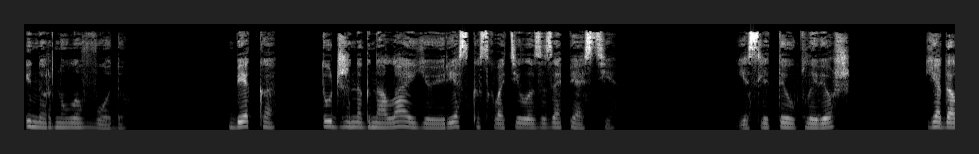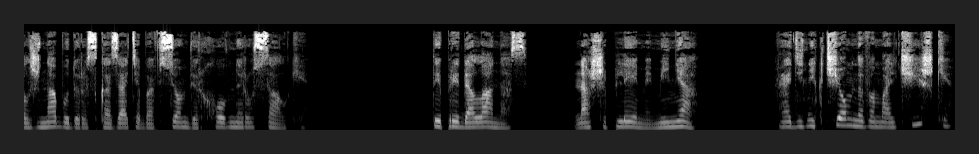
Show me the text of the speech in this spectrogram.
и нырнула в воду. Бекка — тут же нагнала ее и резко схватила за запястье. «Если ты уплывешь, я должна буду рассказать обо всем Верховной Русалке. Ты предала нас, наше племя, меня, ради никчемного мальчишки?»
